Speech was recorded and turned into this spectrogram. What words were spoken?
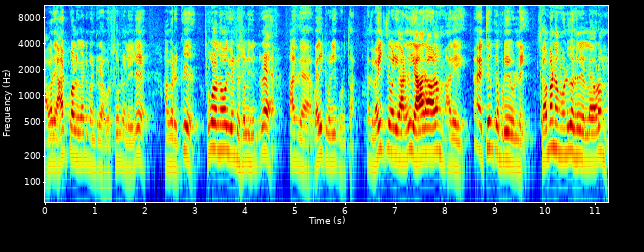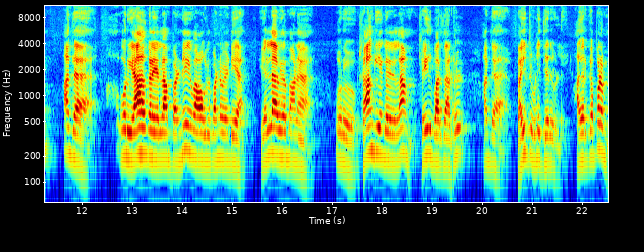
அவரை ஆட்கொள்ள வேண்டும் என்ற ஒரு சூழ்நிலையிலே அவருக்கு சூழநோய் என்று சொல்கின்ற அந்த வயிற்று வலியை கொடுத்தான். அந்த வயிற்று வலியானது யாராலும் அதை தீர்க்க முடியவில்லை. சமண முனிவர்கள் எல்லோரும் அந்த ஒரு யாகங்களை எல்லாம் பண்ணி அவர்கள் பண்ண வேண்டிய எல்லா விதமான ஒரு சாங்கியங்களை எல்லாம் செய்து பார்த்தார்கள். அந்த வயிற்று வலி தேரவில்லை. அதற்கப்புறம்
